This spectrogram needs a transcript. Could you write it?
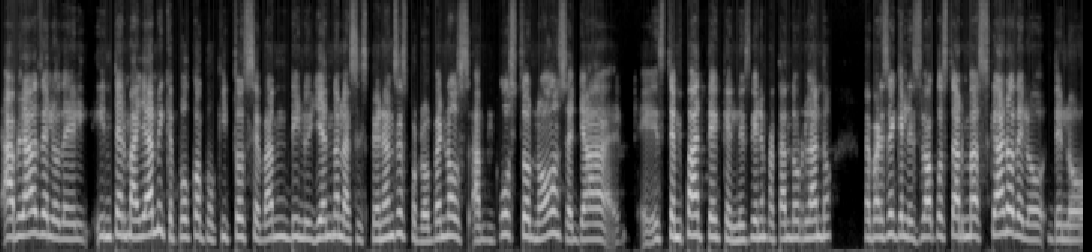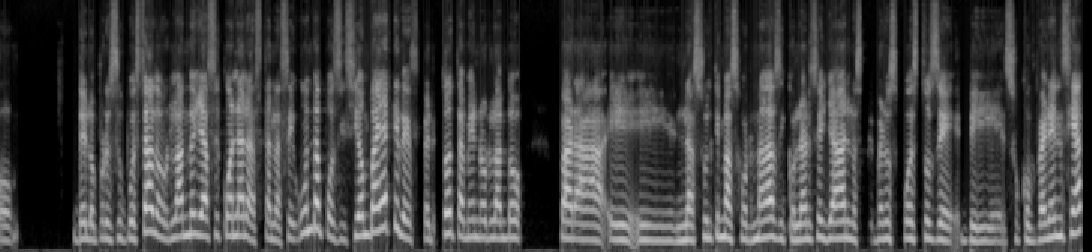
hablabas de lo del Inter Miami, que poco a poquito se van diluyendo las esperanzas, por lo menos a mi gusto, ¿no? O sea, ya este empate que les viene empatando Orlando, me parece que les va a costar más caro de lo, de lo, de lo presupuestado. Orlando ya se cuela hasta la segunda posición. Vaya que despertó también Orlando para eh, las últimas jornadas y colarse ya en los primeros puestos de, su conferencia.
